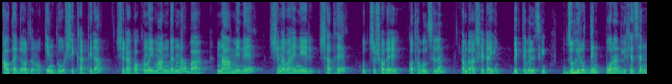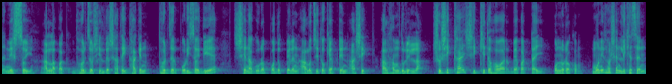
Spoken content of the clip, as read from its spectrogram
আওতায় দেওয়ার জন্য। কিন্তু শিক্ষার্থীরা সেটা কখনোই মানবেন না বা না মেনে সেনাবাহিনীর সাথে উচ্চ স্বরে কথা বলছিলেন। আমরা সেটাই দেখতে পেরেছি। জহিরুদ্দিন পরাণ লিখেছেন, নিশ্চয়ই আল্লাপাক ধৈর্যশীলদের সাথেই থাকেন। ধৈর্যের পরিচয় দিয়ে সেনা গৌরব পদক পেলেন আলোচিত ক্যাপ্টেন আশিক। আলহামদুলিল্লাহ। সুশিক্ষায় শিক্ষিত হওয়ার ব্যাপারটাই অন্যরকম। মনির হোসেন লিখেছেন,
